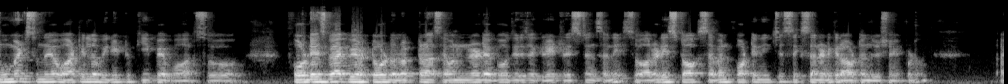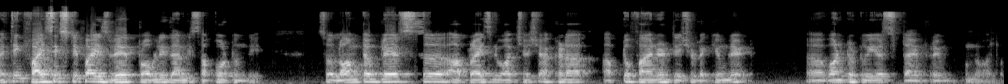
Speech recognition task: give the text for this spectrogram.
మూమెంట్స్ ఉన్నాయో వాటిల్లో we need to keep a watch so four days back we are told Electra seven hundred above there is a great resistance అని. So already stock seven forty నుంచి సిక్స్ హండ్రెడ్కి రావటం చూసాం ఇప్పుడు. I think five sixty five is where probably దానికి సపోర్ట్ ఉంది. సో లాంగ్ టర్మ్ ప్లేయర్స్ ఆ ప్రైస్ని వాచ్ చేసి అక్కడ up to five hundred they should accumulate one to two years time frame ఉన్న వాళ్ళు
